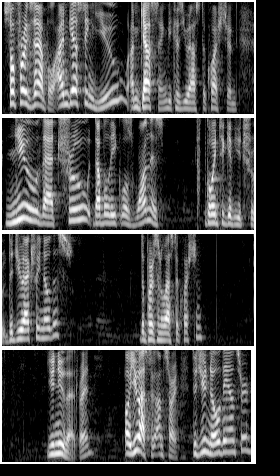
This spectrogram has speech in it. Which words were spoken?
So for example, I'm guessing you, I'm guessing because you asked a question, knew that true double equals 1 is going to give you true. Did you actually know this? The person who asked the question? You knew that, right? Oh, you asked, I'm sorry. Did you know the answer?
